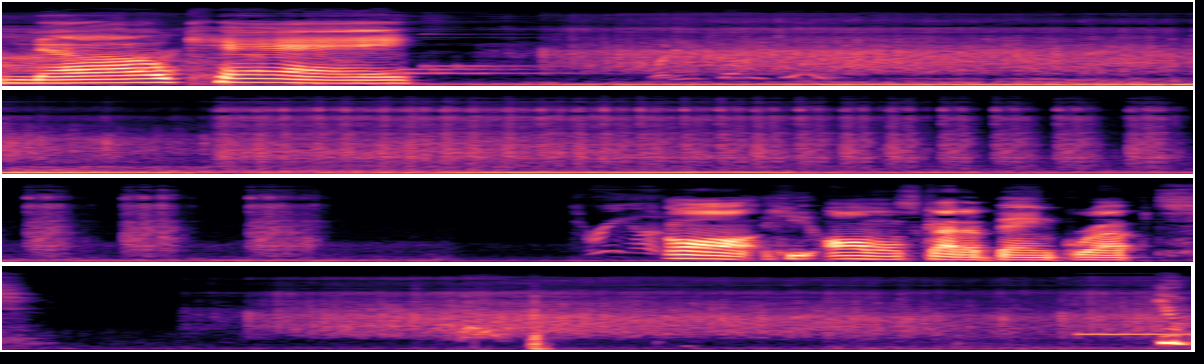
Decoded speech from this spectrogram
No K. What are you going to do? Oh, he almost got a bankrupt. You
